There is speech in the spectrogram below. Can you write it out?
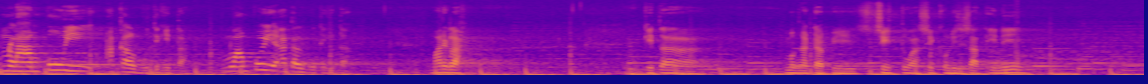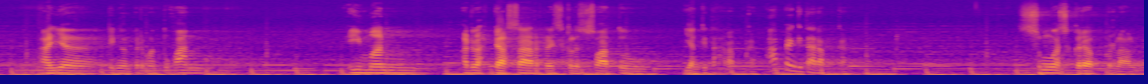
melampaui akal bukti kita. Melampaui akal bukti kita. Marilah kita menghadapi situasi kondisi saat ini hanya dengan firman Tuhan. Iman adalah dasar dari segala sesuatu yang kita harapkan. Apa yang kita harapkan? semua segera berlalu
